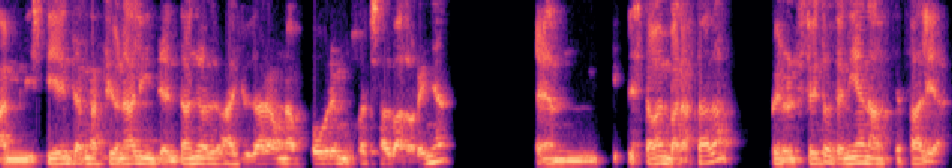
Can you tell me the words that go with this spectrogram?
Amnistía Internacional intentando ayudar a una pobre mujer salvadoreña. Em, estaba embarazada, pero el feto tenía anencefalia.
